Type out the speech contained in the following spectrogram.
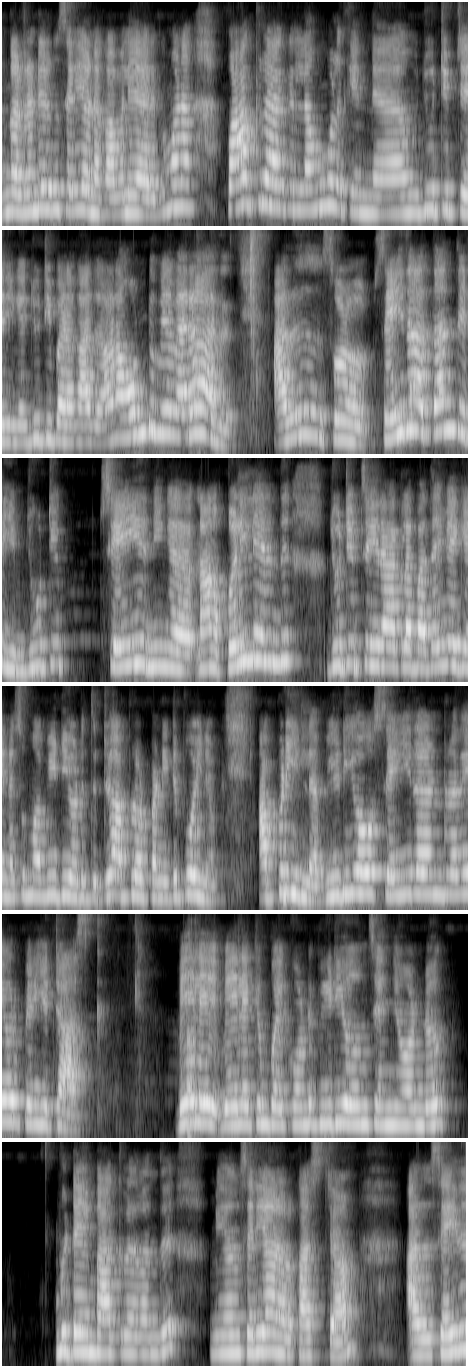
எங்கள் ரெண்டு பேருக்கும் சரியான கவலையா இருக்கும். ஆனா பாக்குறாங்கல்ல உங்களுக்கு என்ன? யூடியூப் செய்றீங்க யூடியூப் அழகாது ஆனால் ஒன்றுமே வராது. அது சொ செய்தால் தான் தெரியும். யூடியூப் செய் நீங்கள் நாங்கள் வெளியில இருந்து யூடியூப் செய்யறாக்களை பார்த்தா இவங்க என்ன சும்மா வீடியோ எடுத்துட்டு அப்லோட் பண்ணிட்டு போயிடும். அப்படி இல்லை. வீடியோ செய்யறன்றதே ஒரு பெரிய டாஸ்க் வேலை வேலைக்கும் போய்க்கொண்டு வீடியோவும் செஞ்சோண்டு வீட்டையும் பார்க்குறது வந்து மிகவும் சரியான ஒரு கஷ்டம். அது செய்து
